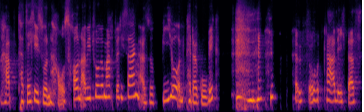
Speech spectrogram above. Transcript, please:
habe tatsächlich so ein Hausfrauenabitur gemacht, würde ich sagen, also Bio und Pädagogik. also gar nicht das,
